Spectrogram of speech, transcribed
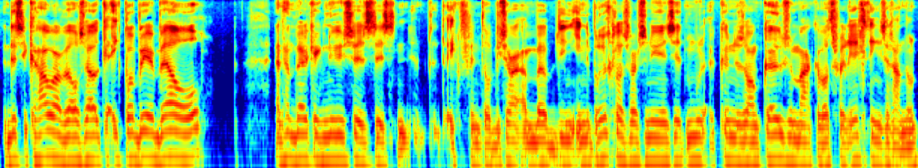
dus ik hou haar wel zo. Ik, ik probeer wel. En dan merk ik nu, ze, ze is, ik vind het wel bizar. die- In de brugklas waar ze nu in zit, kunnen ze al een keuze maken wat voor richting ze gaan doen.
